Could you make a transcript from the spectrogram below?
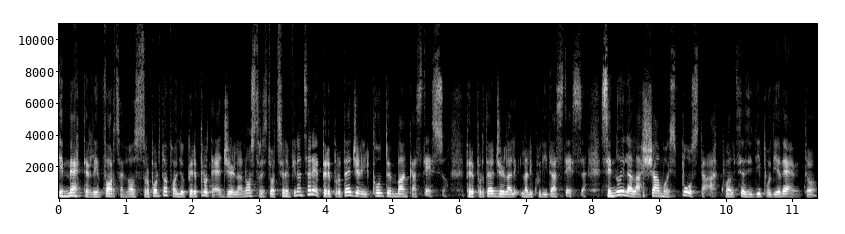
e metterli in forza nel nostro portafoglio per proteggere la nostra situazione finanziaria e per proteggere il conto in banca stesso, per proteggere la, la liquidità stessa. Se noi la lasciamo esposta a qualsiasi tipo di evento,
